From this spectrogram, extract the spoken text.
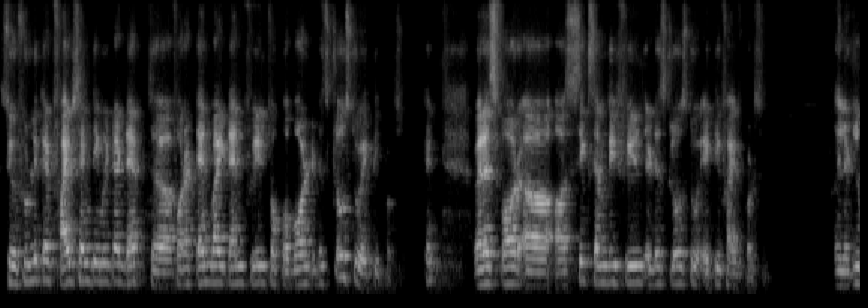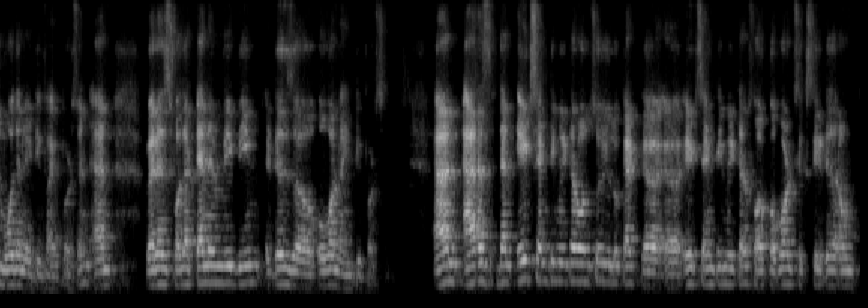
So if you look at 5 centimeter depth uh, for a 10 by 10 field for cobalt, it is close to 80%. Okay? Whereas for uh, a 6 MV field, it is close to 85%, a little more than 85%. And whereas for the 10 MV beam, it is uh, over 90%. And as then 8 centimeter also, you look at uh, uh, 8 centimeter for cobalt 60, it is around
